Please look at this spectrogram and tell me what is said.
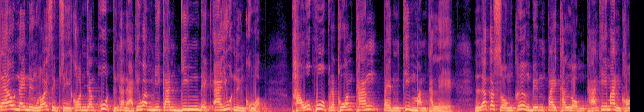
แล้วใน 114 คนยังพูดถึงขนาดที่ว่ามีการยิงเด็กอายุหนึ่งขวบ เผาผู้ประท้วงทั้งเป็นที่มันทะเล แล้วก็ส่งเครื่องบินไปถล่มฐานที่มั่นของ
